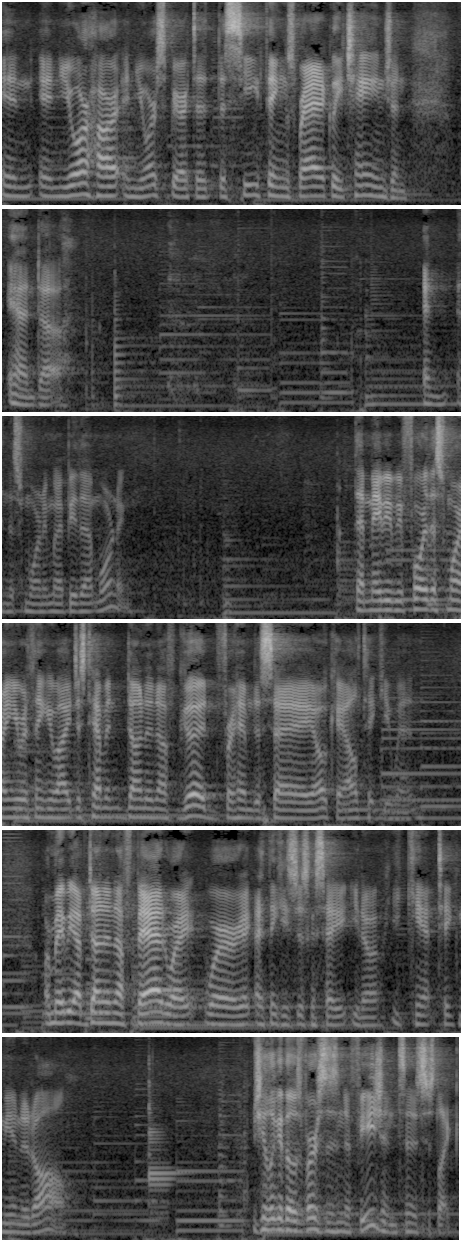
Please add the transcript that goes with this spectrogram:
in, in your heart and your spirit to, to see things radically change and and uh, and and this morning might be that morning. That maybe before this morning you were thinking, well, I just haven't done enough good for him to say, okay, I'll take you in. Or maybe I've done enough bad where I, where I think he's just going to say, you know, he can't take me in at all. But you look at those verses in Ephesians, and it's just like,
